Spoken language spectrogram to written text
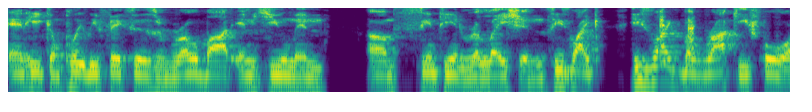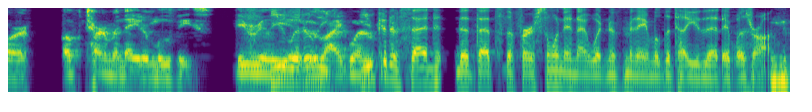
and he completely fixes robot and human um sentient relations. He's like he's like the Rocky Four of Terminator movies. He really You is. Literally, like when you could have said that that's the first one, and I wouldn't have been able to tell you that it was wrong.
